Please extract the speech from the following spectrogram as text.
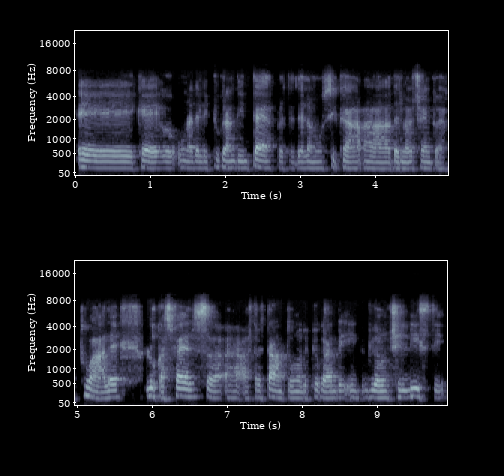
eh, che è una delle più grandi interpreti della musica eh, del Novecento e attuale, Lucas Fels, eh, altrettanto uno dei più grandi violoncellisti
